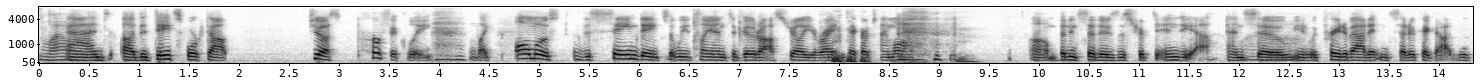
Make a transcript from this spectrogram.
wow! And uh, the dates worked out just perfectly, like almost the same dates that we'd planned to go to Australia, right, and take our time off. Um, but instead, there was this trip to India, and wow. so you know we prayed about it and said, "Okay, God, we'll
